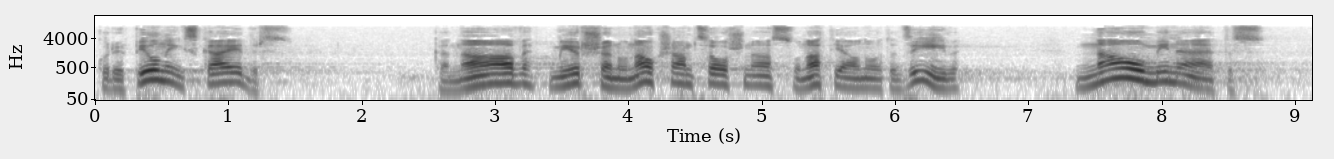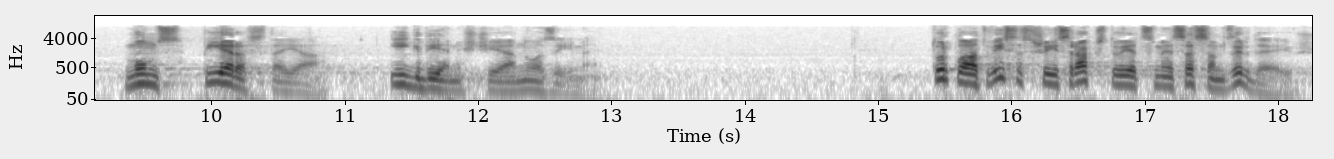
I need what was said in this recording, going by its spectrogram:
kur ir pilnīgi skaidrs, ka nāve, miršana un augšām celšanās un atjaunota dzīve nav minētas mums pierastajā, ikdienišķajā nozīmē. Turklāt visas šīs raksturvietas mēs esam dzirdējuši.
